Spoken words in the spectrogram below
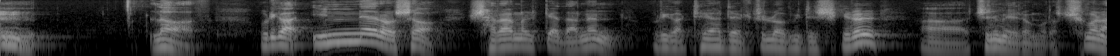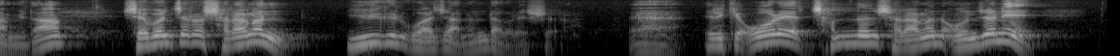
love. 우리가 인내로서 사랑을 깨닫는 우리가 되어야 될 줄로 믿으시기를 어, 주님의 이름으로 축원합니다. 세 번째로 사랑은 유익을 구하지 않는다 그랬어요. 예, 이렇게 오래 참는 사랑은 온전히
